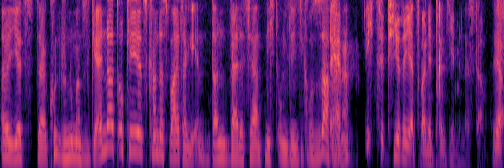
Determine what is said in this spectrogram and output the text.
äh, jetzt der Kundennummern sind geändert, okay, jetzt kann das weitergehen. Dann wäre das ja nicht unbedingt die große Sache. Ne? Ich zitiere jetzt mal den Premierminister. Ja.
